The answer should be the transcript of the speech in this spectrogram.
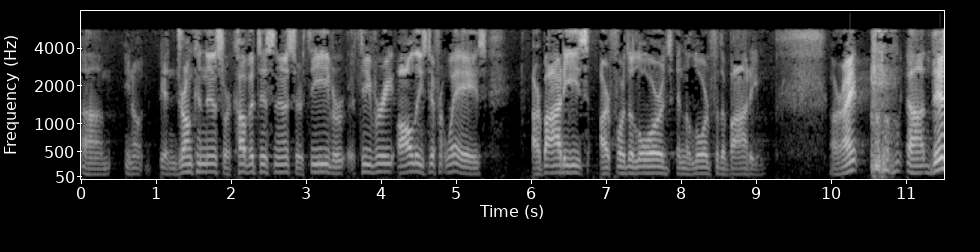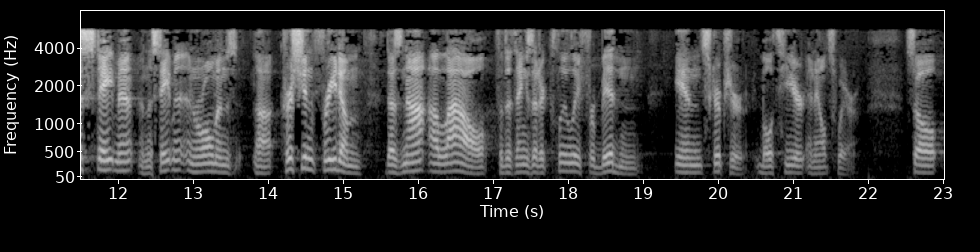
um, you know, in drunkenness or covetousness or thief or thievery, all these different ways. Our bodies are for the Lord's and the Lord for the body. All right? uh, this statement and the statement in Romans, uh, Christian freedom does not allow for the things that are clearly forbidden in Scripture, both here and elsewhere. So,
